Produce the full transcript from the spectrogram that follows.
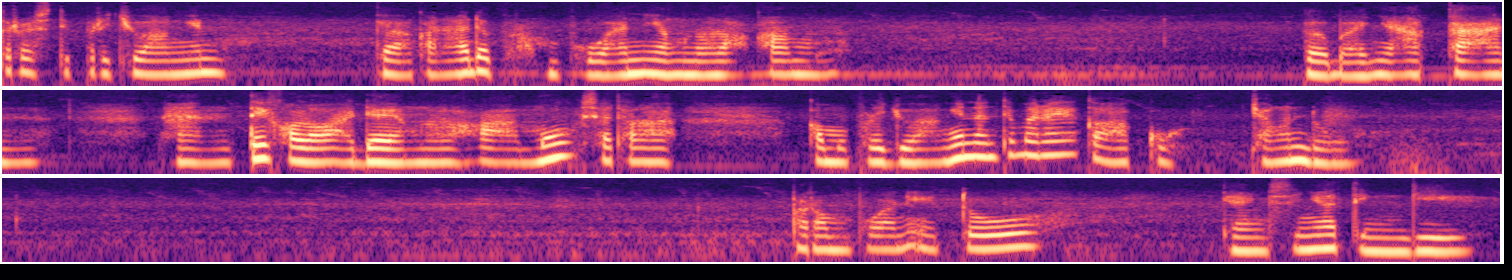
terus diperjuangin gak akan ada perempuan yang nolak kamu. Kebanyakan. Nanti kalau ada yang nolak kamu setelah kamu perjuangin nanti marahnya ke aku. Jangan dong. Perempuan itu gengsinya tinggi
